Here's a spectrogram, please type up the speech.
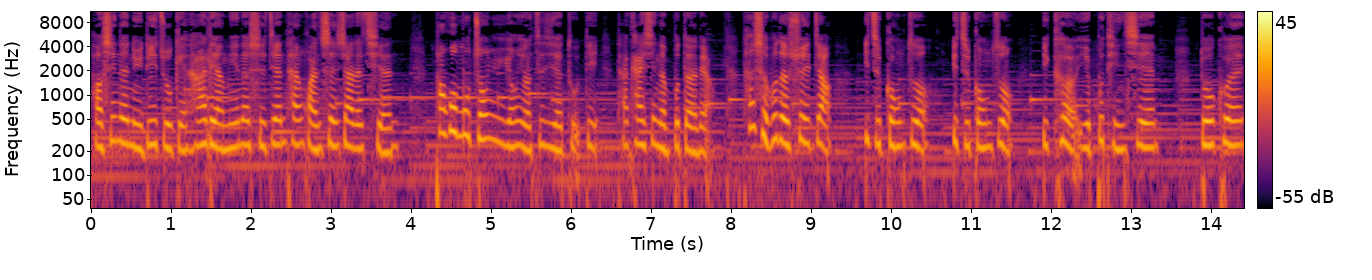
好心的女地主给他两年的时间摊还剩下的钱。帕霍木终于拥有自己的土地，他开心得不得了。他舍不得睡觉，一直工作，一直工作，一刻也不停歇。多亏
